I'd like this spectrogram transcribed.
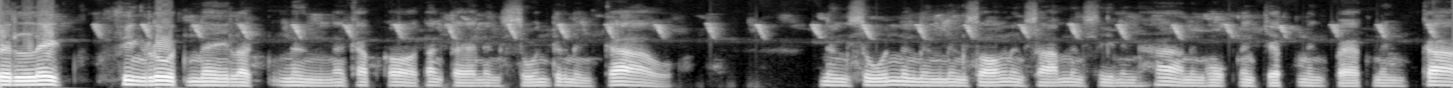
เป็นเลขฟิ่งรูดในหลักหนึ่งนะครับ ก็ตั้งแต่หนึ่งศูนย์ถึงหนึ่งเก้าหนึ่งศูนย์หนึ่งหนึ่งหนึ่งสองหนึ่งสามหนึ่งสี่หนึ่งห้าหนึ่งหกหนึ่งเจ็ดหนึ่งแปดหนึ่งเก้า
